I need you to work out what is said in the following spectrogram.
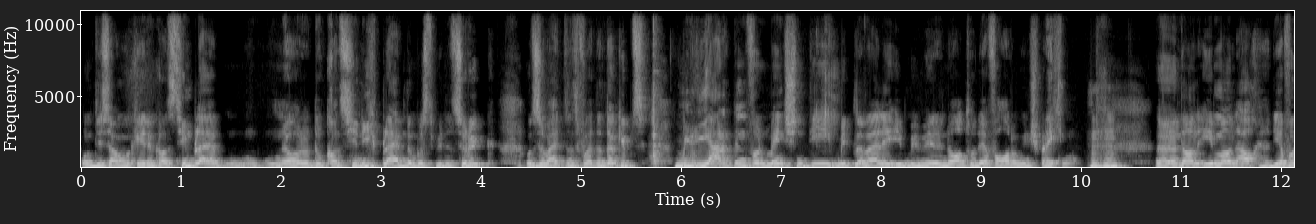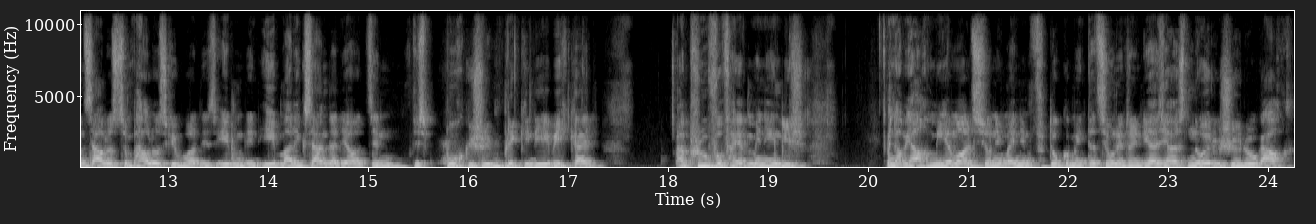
und die sagen, okay, du kannst hinbleiben ja, oder du kannst hier nicht bleiben, du musst wieder zurück und so weiter und so fort. Und da gibt's Milliarden von Menschen, die mittlerweile eben über ihre Nahtoderfahrungen sprechen. Mhm. Äh, dann eben auch, der von Saulus zum Paulus geworden ist, eben den eben Alexander, der hat den, das Buch geschrieben, Blick in die Ewigkeit, A Proof of Heaven in Englisch, und habe ich auch mehrmals schon in meinen Dokumentationen drin, die ja als Neurochirurg auch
